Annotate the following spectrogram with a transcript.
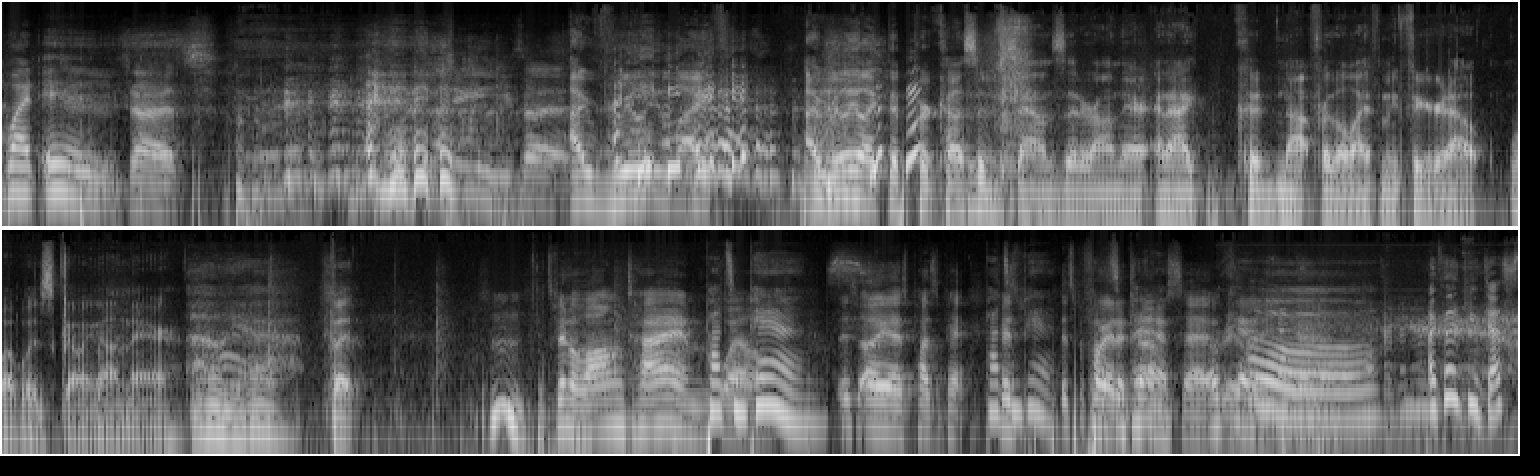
What is? Jesus. Jesus. I really like I really like the percussive sounds that are on there and I could not for the life of me figure out what was going on there. Oh yeah. But Hmm. It's been a long time. Pots and pans. This, oh yeah, it's pots and pans. Pots and pans. This before Pots I had a and drum pans. set. Okay. Really. Yeah. Oh, I feel like you guessed.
